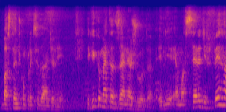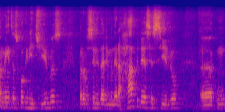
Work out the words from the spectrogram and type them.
bastante complexidade ali. E o que, que o metadesign ajuda? Ele é uma série de ferramentas cognitivas para você lidar de maneira rápida e acessível uh, com,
